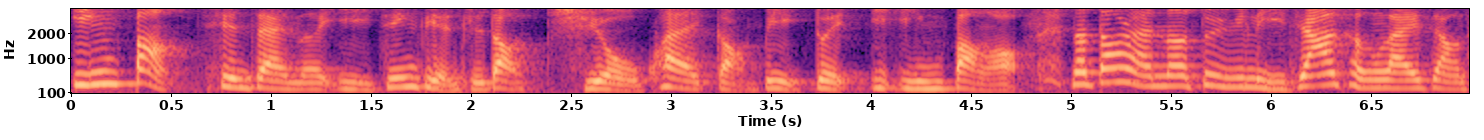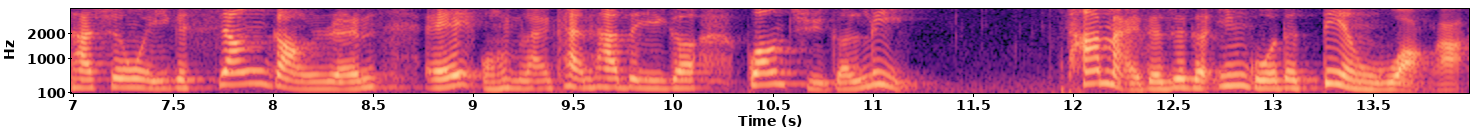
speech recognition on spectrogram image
英镑，现在呢已经贬值到九块港币兑一英镑哦。那当然呢，对于李嘉诚来讲，他身为一个香港人，哎，我们来看他的一个，光举个例。他买的这个英国的电网啊，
